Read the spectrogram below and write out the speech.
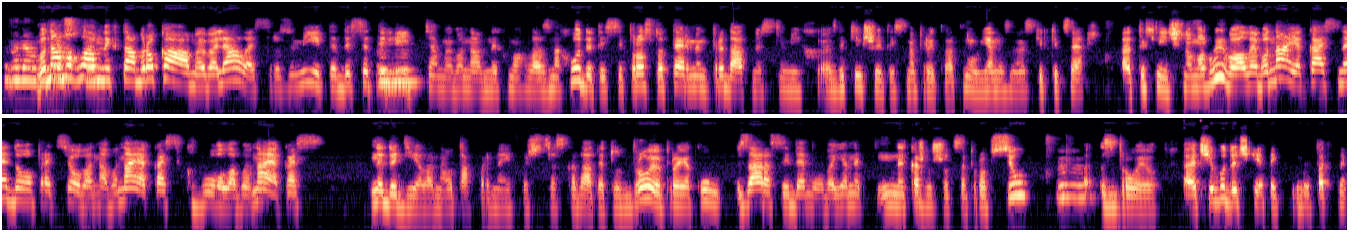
Вона, Вона просто... могла в них там роками валялась, розумієте, десятиліттями вона в них могла знаходитись, і просто термін придатності міг е, закінчитись, наприклад. Ну я не знаю наскільки це е, технічно можливо, але вона якась недоопрацьована, вона якась квола, вона якась недоділана. Отак про неї хочеться сказати. Ту зброю, про яку зараз йде мова. Я не, не кажу, що це про всю Мгм. зброю. Е, Чи будуть ще такі випадки?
